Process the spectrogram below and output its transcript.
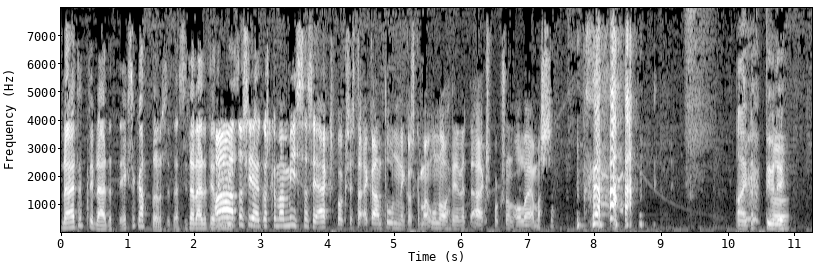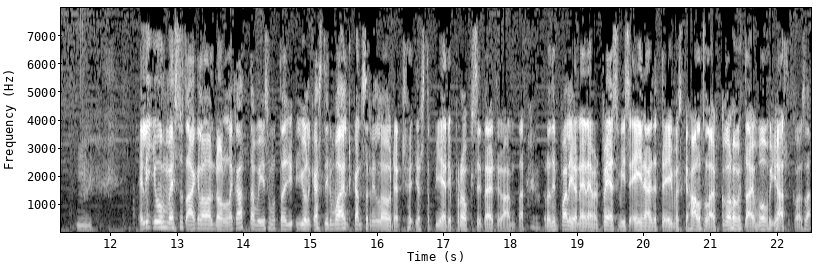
näytettiin, näytettiin. Eikö sä kattonut sitä? Sitä näytettiin Aa, jotenkin tosiaan, koska mä missasin Xboxista ekan tunnin, koska mä unohdin, että Xbox on olemassa. Aika tyly. Joo. Eli juu, messut aika lailla 0 kautta 5, mutta ju- julkaistiin Wild Guns Reloaded, josta pieni propsi täytyy antaa. Odotin paljon enemmän. PS5 ei näytetty, ei myöskään Half-Life 3 tai WoW jatkoosa.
